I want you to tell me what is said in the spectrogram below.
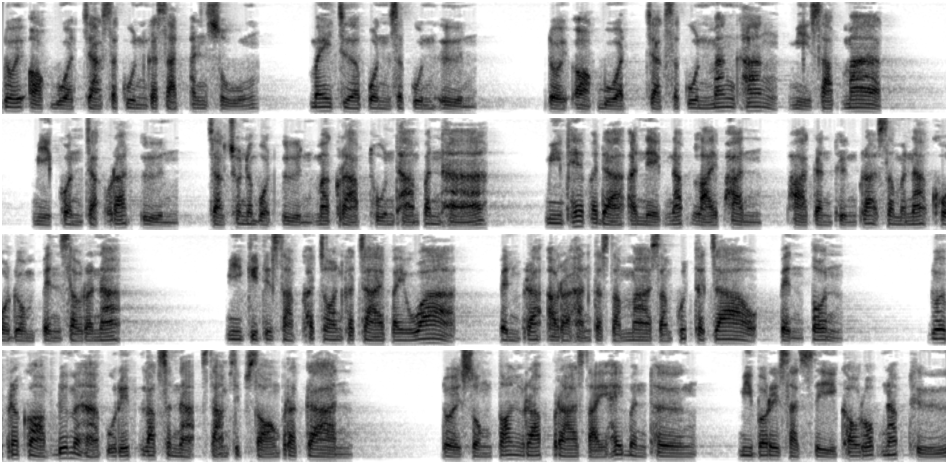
โดยออกบวชจากสกุลกษัตริย์อันสูง ไม่เจือปนสกุลอื่น โดยออกบวชจากสกุลมั่งคั่งมีทรัพย์มาก มีคนจากรัฐอื่น จากชนบทอื่นมากราบทูลถามปัญหา มีเทพดาอเนกนับหลายพัน พากันถึงพระสมณะโคดมเป็นสารณะ มีกิติศัพท์ขจรกระจายไปว่า เป็นพระอรหันตสัมมาสัมพุทธเจ้าเป็นต้น โดยประกอบด้วยมหาปุริสลักษณะ 32 ประการ โดยทรงต้อนรับปราศัยให้บันเทิง มีบริษัทสี่เคารพนับถือ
